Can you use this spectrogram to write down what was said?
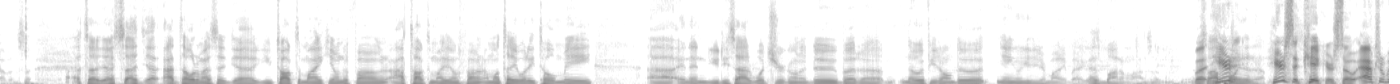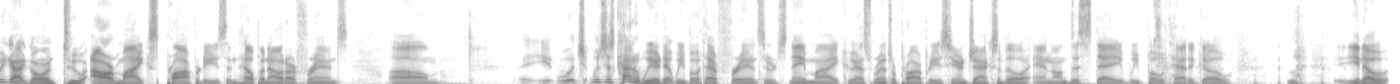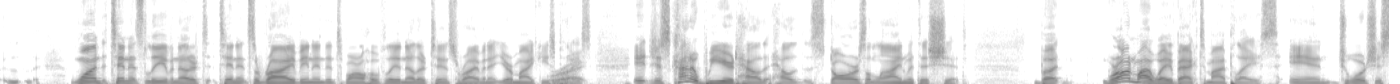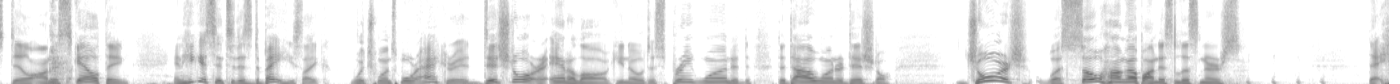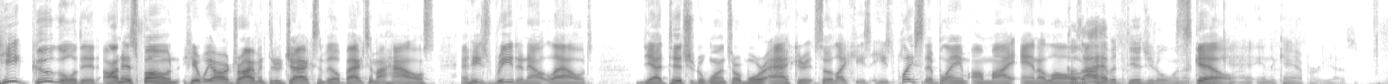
I told, I, I told him. I said, uh, "You talk to Mikey on the phone. I'll talk to Mikey on the phone. I'm going to tell you what he told me, uh, and then you decide what you're going to do. But uh, no, if you don't do it, you ain't going to get your money back. That's bottom line. So, But so I here, pointed it up. here's the kicker. So after we got going to our Mike's properties and helping out our friends, um, it- which which is kind of weird that we both have friends who's named Mike who has rental properties here in Jacksonville, and on this day we both had to go. You know, one tenant's leave, another t- tenant's arriving, and then tomorrow hopefully another tenant's arriving at your Mikey's Right. place. It just kind of weird how how the stars align with this shit. But we're on my way back to my place, and George is still on the scale thing, and he gets into this debate. He's like, "Which one's more accurate, digital or analog? You know, the spring one, d- the dial one, or digital?" George was so hung up on this, listeners, that he Googled it on his phone. Here we are driving through Jacksonville back to my house, and he's reading out loud. Yeah, digital ones are more accurate. So like he's he's placing the blame on my analog. Because I have a digital one Scale. in the camper.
